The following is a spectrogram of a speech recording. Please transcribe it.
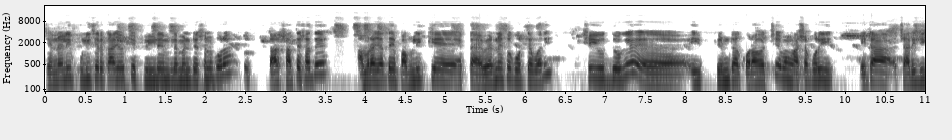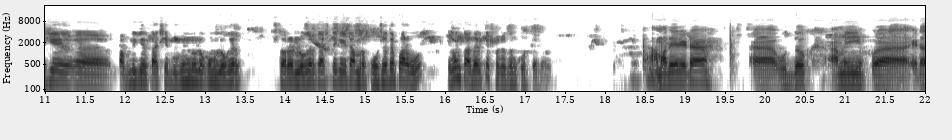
জেনারেলি পুলিশের কাজ হচ্ছে ফিল্ডে ইমপ্লিমেন্টেশন করা, তো তার সাথে সাথে আমরা যাতে পাবলিককে একটা অ্যাওয়ারনেসও করতে পারি, সেই উদ্যোগে এই ফিল্মটা করা হচ্ছে এবং আশা করি এটা চারিদিকে পাবলিকের কাছে, বিভিন্ন রকম লোকের, স্তরের লোকের কাছ থেকে এটা আমরা পৌঁছাতে পারব এবং তাদেরকে সচেতন করতে পারব। আমাদের এটা উদ্যোগ আমি এটা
